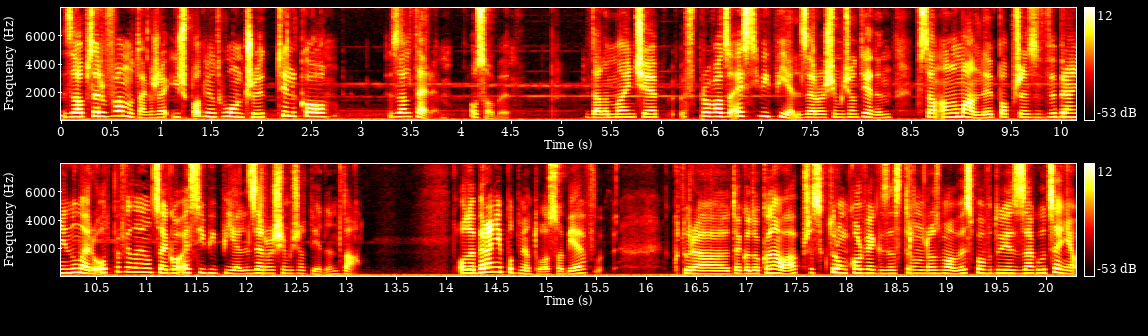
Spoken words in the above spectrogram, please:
Zaobserwowano także, iż podmiot łączy tylko z alterem osoby. W danym momencie wprowadza SCP-PL-081 w stan anomalny poprzez wybranie numeru odpowiadającego SCP-PL-081-2. Odebranie podmiotu osobie która tego dokonała, przez którąkolwiek ze stron rozmowy spowoduje zakłócenia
